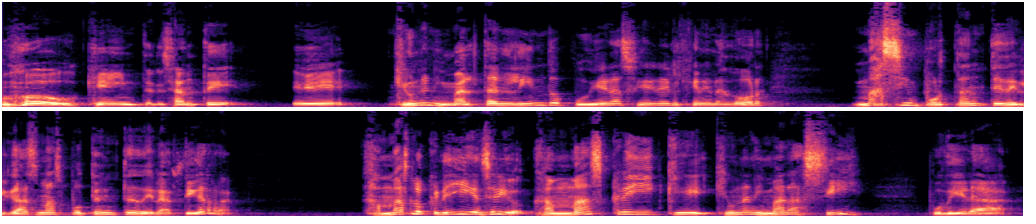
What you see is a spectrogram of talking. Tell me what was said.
¡Wow! ¡Qué interesante! Eh, que un animal tan lindo pudiera ser el generador más importante del gas más potente de la Tierra. Jamás lo creí, en serio, jamás creí que, un animal así pudiera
